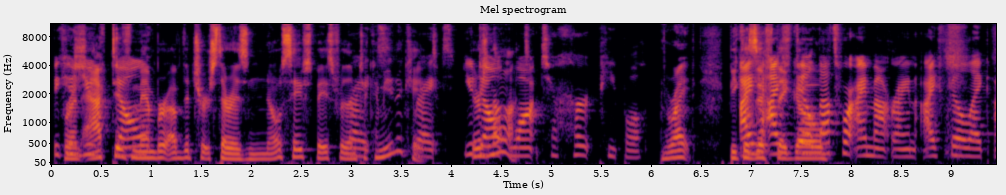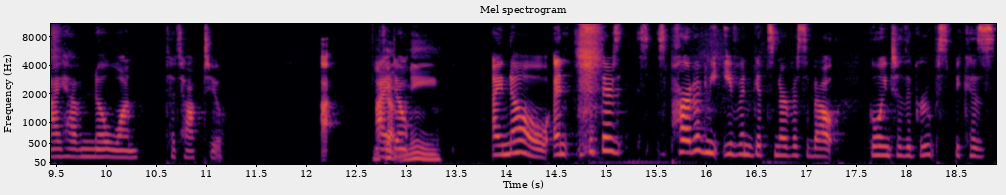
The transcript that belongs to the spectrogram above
Because for an active member of the church, there is no safe space for them to communicate. Right. You There's don't not. want to hurt people. Right. Because I, if I they feel go, that's where I'm at, Ryan. I feel like I have no one to talk to. I, you I got don't. me. I know, and but there's part of me even gets nervous about going to the groups because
